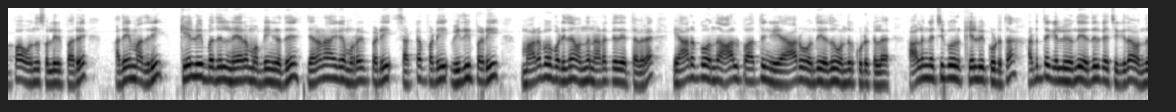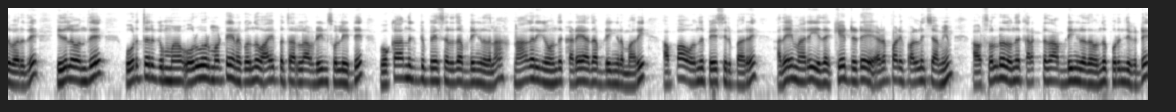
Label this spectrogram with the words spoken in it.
அப்பா வந்து சொல்லியிருப்பார். அதே மாதிரி கேள்வி பதில் நேரம் அப்படிங்கிறது ஜனநாயக முறைப்படி சட்டப்படி விதிப்படி மரபுப்படி தான் வந்து நடக்குதே தவிர யாருக்கும் வந்து ஆள் பார்த்து இங்கே யாரும் வந்து எதுவும் வந்து கொடுக்கல. ஆளுங்கட்சிக்கு ஒரு கேள்வி கொடுத்தா அடுத்த கேள்வி வந்து எதிர்கட்சிக்கு தான் வந்து வருது. இதில் வந்து ஒருத்தருக்கு ம ஒருவர் மட்டும் எனக்கு வந்து வாய்ப்பு தரல அப்படின்னு சொல்லிட்டு உட்காந்துக்கிட்டு பேசுறது அப்படிங்கிறதெல்லாம் நாகரிகம் வந்து கிடையாது அப்படிங்கிற மாதிரி அப்பா வந்து பேசியிருப்பார். அதே மாதிரி இதை கேட்டுட்டு எடப்பாடி பழனிசாமியும் அவர் சொல்கிறது வந்து கரெக்டு தான் அப்படிங்கிறத வந்து புரிஞ்சுக்கிட்டு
